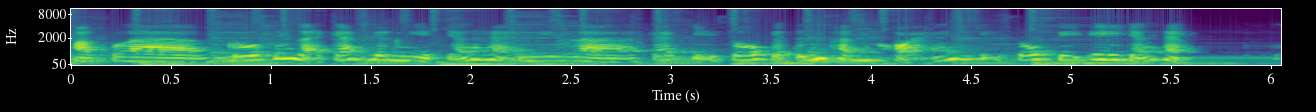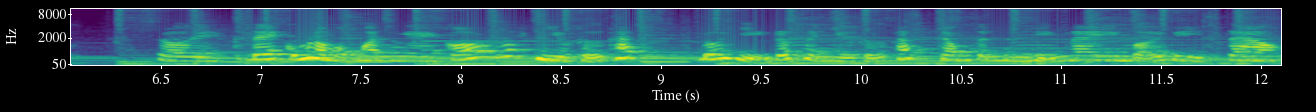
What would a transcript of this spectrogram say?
hoặc là đối với lại các doanh nghiệp chẳng hạn như là các chỉ số về tính thanh khoản, chỉ số PE chẳng hạn. Rồi đây cũng là một ngành nghề có rất nhiều thử thách, đối diện rất là nhiều thử thách trong tình hình hiện nay. Bởi vì sao?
